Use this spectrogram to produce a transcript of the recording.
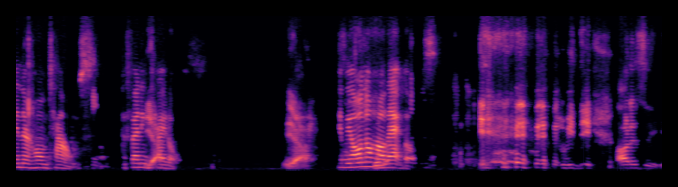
in their hometowns, defending Yeah. titles. Yeah. And we all know how that goes. we did honestly,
